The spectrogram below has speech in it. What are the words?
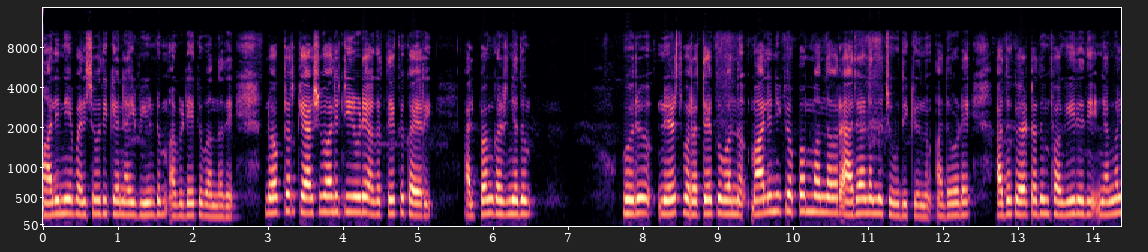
മാലിനിയെ പരിശോധിക്കാനായി വീണ്ടും അവിടേക്ക് വന്നത്. ഡോക്ടർ കാഷ്വാലിറ്റിയുടെ അകത്തേക്ക് കയറി. അല്പം കഴിഞ്ഞതും ഒരു നേഴ്സ് പുറത്തേക്ക് വന്നു മാലിനിക്കൊപ്പം വന്നവർ ആരാണെന്ന് ചോദിക്കുന്നു. അതോടെ അത് കേട്ടതും ഭഗീരഥി ഞങ്ങൾ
